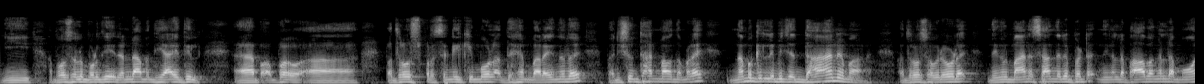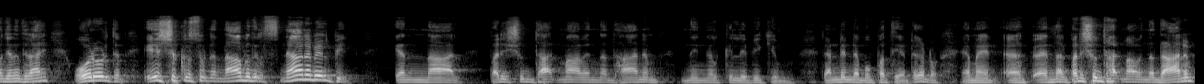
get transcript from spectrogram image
ഈ അപ്പോസ്റ്റൽ പുറത്തി രണ്ടാം അധ്യായത്തിൽ പത്രോസ് പ്രസംഗിക്കുമ്പോൾ അദ്ദേഹം പറയുന്നത് പരിശുദ്ധാത്മാവ് നമ്മളെ നമുക്ക് ലഭിച്ച ദാനമാണ്. പത്രോസ് അവരോട് നിങ്ങൾ മാനസാന്തരപ്പെട്ട് നിങ്ങളുടെ പാപങ്ങളുടെ മോചനത്തിനായി ഓരോരുത്തരും യേശുക്രിസ്തുവിന്റെ നാമത്തിൽ സ്നാനമേൽപ്പീൻ. എന്നാൽ പരിശുദ്ധാത്മാവെന്ന ദാനം നിങ്ങൾക്ക് ലഭിക്കും. രണ്ടിന്റെ മുപ്പത്തിയെട്ട് കേട്ടോ. എമേൻ എന്നാൽ പരിശുദ്ധാത്മാവെന്ന ദാനം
